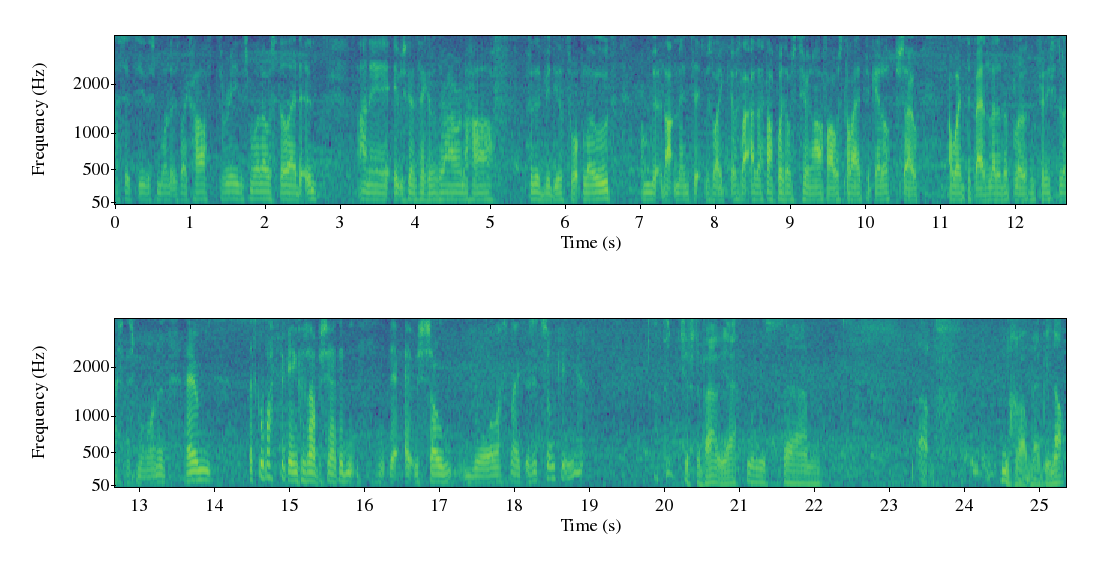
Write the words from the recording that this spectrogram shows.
I said to you this morning, it was like half three this morning. I was still editing, and uh, it was going to take another hour and a half for the video to upload. And that meant it was like it was like at that point I was two and a half hours till I had to get up. So I went to bed, let it upload, and finished the rest this morning. Um, let's go back to the game because obviously I didn't. It was so raw last night. Is it sunk in yet? I think just about, yeah. Mean, it's, um, uh, well, maybe not.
